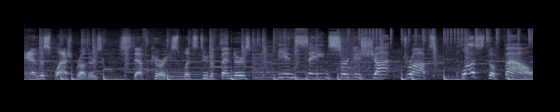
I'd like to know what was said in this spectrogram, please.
and the Splash Brothers. Steph Curry splits two defenders. The insane circus shot drops, plus the foul.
